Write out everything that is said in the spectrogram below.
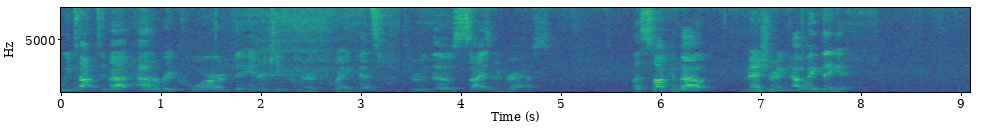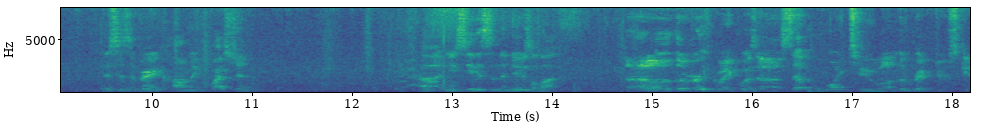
we talked about how to record the energy from an earthquake. That's through those seismographs. Let's talk about measuring how big they get. This is a very common question. Uh, you see this in the news a lot. Uh, the earthquake was a 7.2 on the Richter scale.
